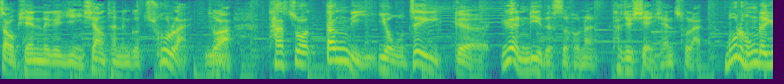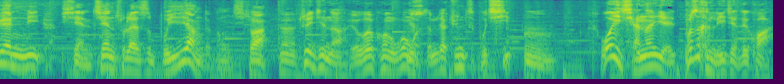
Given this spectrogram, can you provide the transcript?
照片那个影像才能够出来，是吧？他说，当你有这个愿力的时候呢，它就显现出来。不同的愿力显现出来是不一样的东西，是吧？嗯。最近呢，有个朋友问我，什么叫君子不器？嗯，我以前呢也不是很理解这话，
